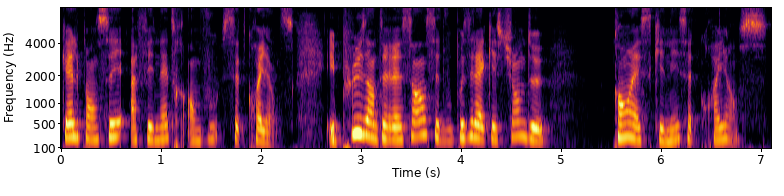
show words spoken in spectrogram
quelle pensée a fait naître en vous cette croyance. Et plus intéressant, c'est de vous poser la question de quand est-ce qu'est née cette croyance?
